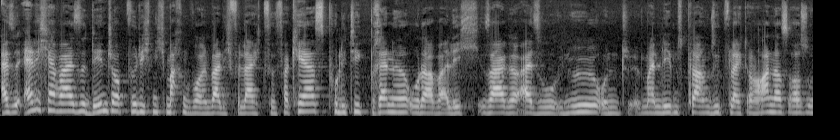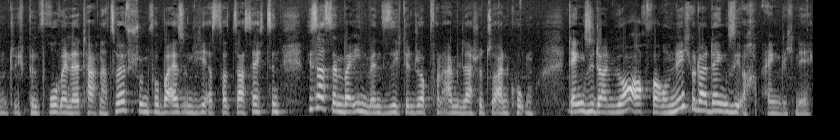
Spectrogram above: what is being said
also ehrlicherweise, den Job würde ich nicht machen wollen, weil ich vielleicht für Verkehrspolitik brenne oder weil ich sage, also nö und meine Lebensplanung sieht vielleicht auch noch anders aus und ich bin froh, wenn der Tag nach zwölf Stunden vorbei ist und nicht erst nach 16. Wie ist das denn bei Ihnen, wenn Sie sich den Job von Armin Laschet so angucken? Denken Sie dann, ja, auch warum nicht? Oder denken Sie, ach, eigentlich nee?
